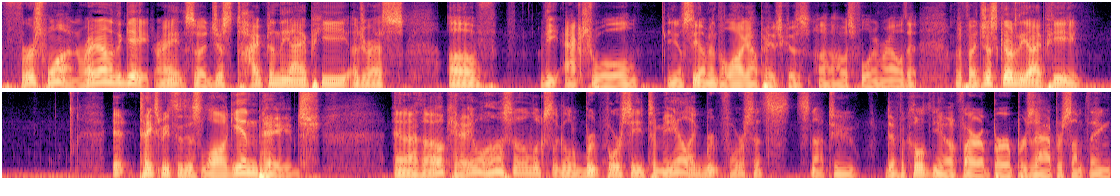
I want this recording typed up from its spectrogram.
first one right out of the gate, right? So I just typed in the IP address of the actual, and you'll see I'm in the logout page because uh, I was fooling around with it. But if I just go to the IP, it takes me to this login page. And I thought, okay, well, this looks like a little brute forcey to me. I like brute force. That's it's not too difficult. You know, fire up burp or zap or something,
